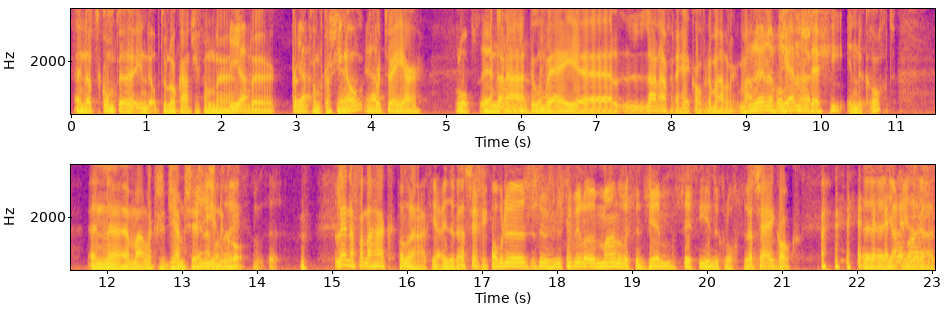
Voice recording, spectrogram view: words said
En dat komt in de, op de locatie van, Ja. van, de, van het casino voor twee jaar. Klopt. En, daarna dan, eh, doen wij eh, Lana van der Hek over de maandelijk- maandelijkse van der jam Haak. sessie in de krocht. Een eh, maandelijkse jam sessie Lena in de krocht. Hek. Lena van der Haak. Van der Haak, ja, inderdaad. Dat zeg ik. Over de, ze, ze- ze willen een maandelijkse jam sessie in de krocht. eh, Dat zei ik ook. Eh, ja, inderdaad.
